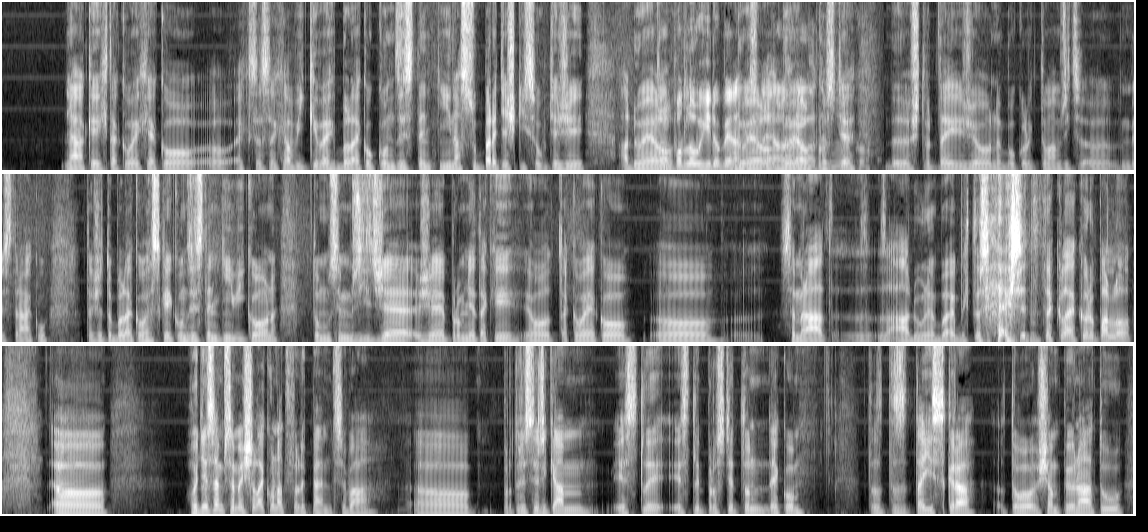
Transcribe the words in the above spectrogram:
nějakých takových jako excesech a výkyvech byl jako konzistentní na super těžký soutěži a dojel... No po dlouhý době navíc, dojel, ne, dojel prostě jako. E, čtvrtý, že jo, nebo kolik to mám říct, uh, mistráku, takže to byl jako hezký konzistentní výkon. To musím říct, že, že je pro mě taky, jo, takový jako uh, jsem rád za Ádu, nebo jak bych to řekl, že to takhle jako dopadlo. Uh, hodně jsem přemýšlel jako nad Filipem třeba, uh, protože si říkám, jestli, jestli prostě to jako ta, ta, ta jiskra toho šampionátu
